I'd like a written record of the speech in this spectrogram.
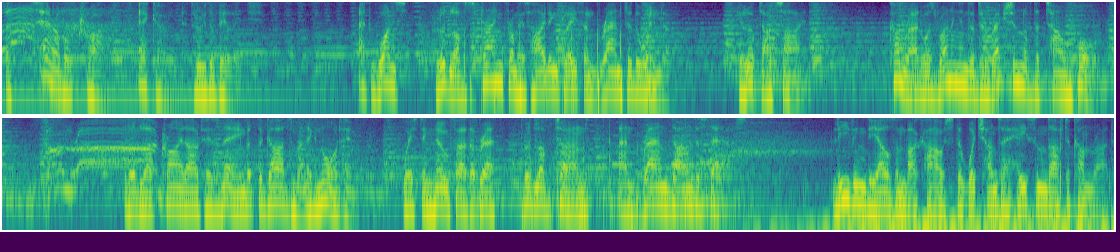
A terrible cry echoed through the village. At once, Ludlov sprang from his hiding place and ran to the window. He looked outside. Conrad was running in the direction of the town hall. Conrad! Ludlov cried out his name, but the guardsman ignored him. Wasting no further breath, Ludlov turned and ran down the stairs. Leaving the Elsenbach house, the witch hunter hastened after Conrad,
